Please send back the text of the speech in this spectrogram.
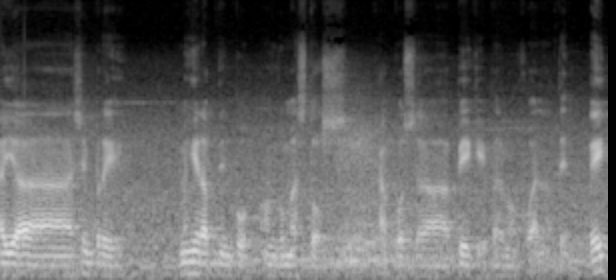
ay, ah, siyempre, mahirap din po ang gumastos. Tapos, sa piki para makuha natin. Okay?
